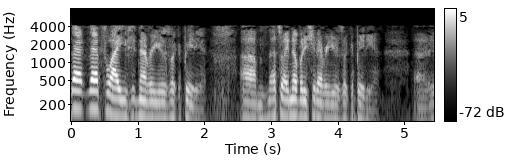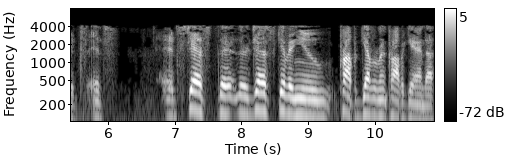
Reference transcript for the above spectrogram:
that that's why you should never use Wikipedia. Um, that's why nobody should ever use Wikipedia. Uh, it's it's it's just they're they're just giving you prop government propaganda,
